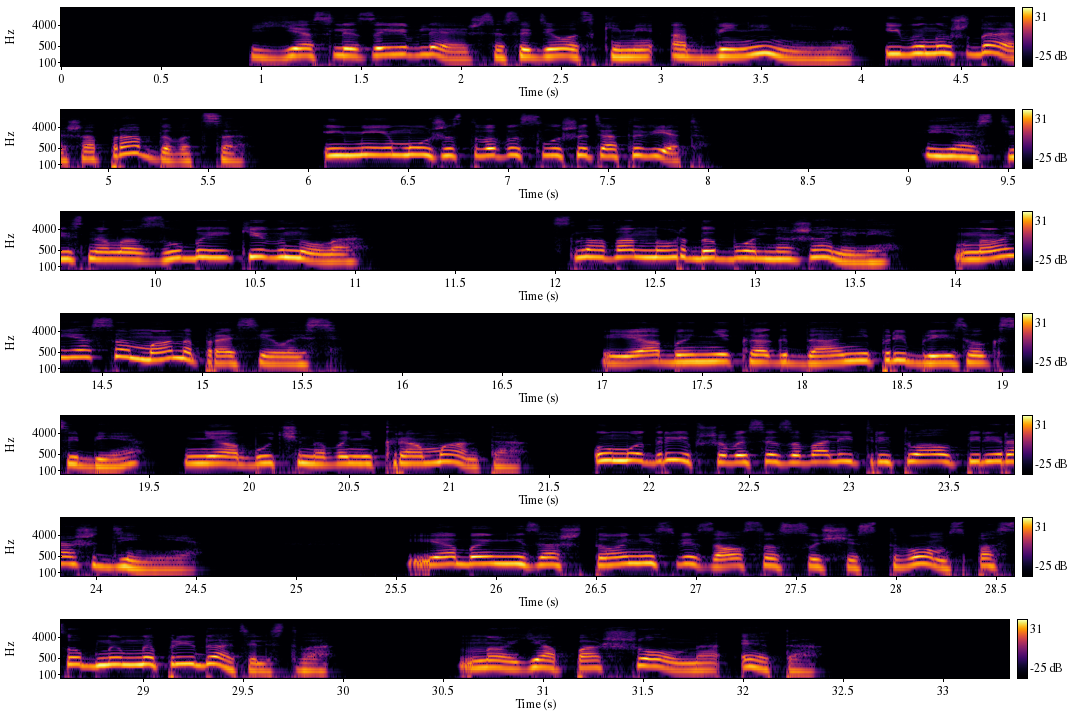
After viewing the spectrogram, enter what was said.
«Если заявляешься с идиотскими обвинениями и вынуждаешь оправдываться, имей мужество выслушать ответ». Я стиснула зубы и кивнула. Слова Норда больно жалили, но я сама напросилась. Я бы никогда не приблизил к себе необученного некроманта, умудрившегося завалить ритуал перерождения. Я бы ни за что не связался с существом, способным на предательство. Но я пошел на это.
